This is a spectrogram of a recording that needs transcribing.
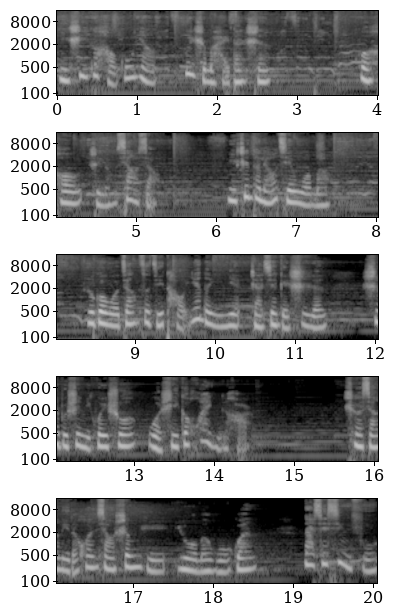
你是一个好姑娘，为什么还单身？”过后只能笑笑。你真的了解我吗？如果我将自己讨厌的一面展现给世人，是不是你会说我是一个坏女孩？车厢里的欢笑声语与我们无关，那些幸福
